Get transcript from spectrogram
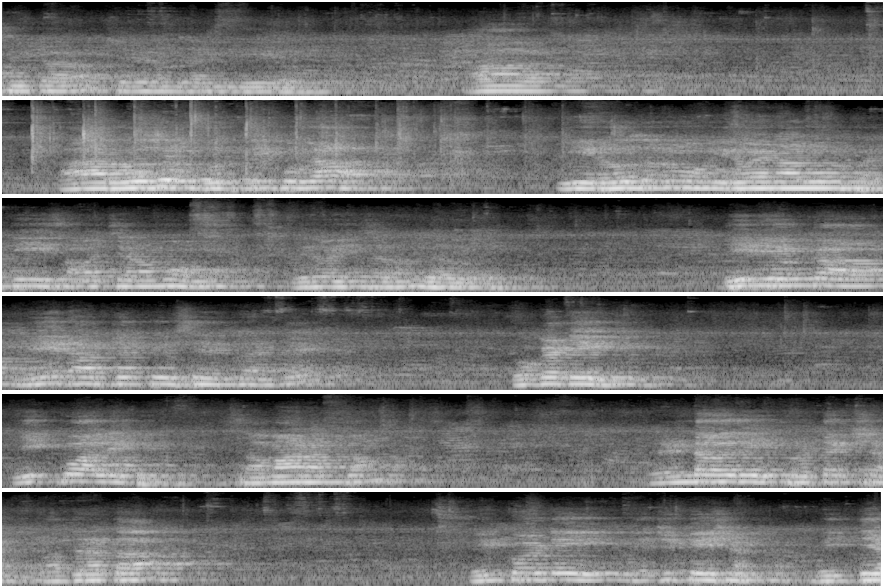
స్వీకారం చేయడం జరిగింది. ఆ ఆ రోజును గుర్తింపుగా ఈ రోజును ఇరవై నాలుగు ప్రతి సంవత్సరము నిర్వహించడం జరుగుతుంది. దీని యొక్క మెయిన్ ఆబ్జెక్టివ్స్ ఏంటంటే ఒకటి ఈక్వాలిటీ సమానత్వం. రెండవది ప్రొటెక్షన్ భద్రత. ఇంకోటి ఎడ్యుకేషన్ విద్య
